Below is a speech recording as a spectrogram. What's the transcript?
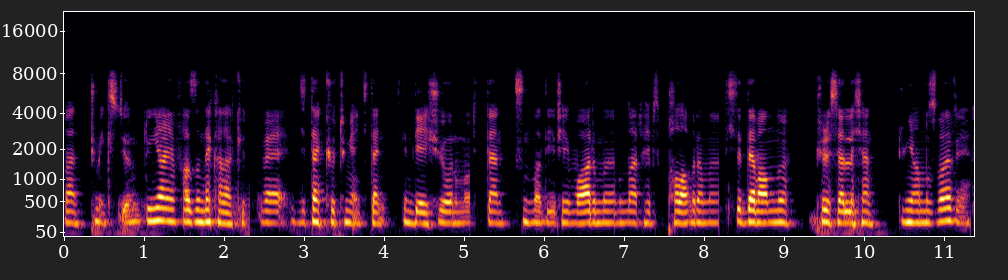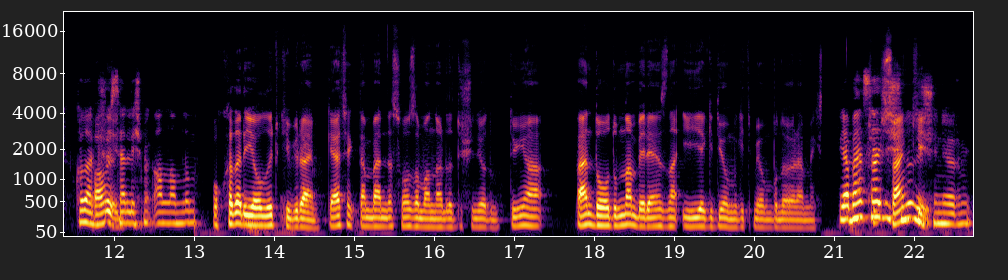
ben düşünmek istiyorum. Dünya en fazla ne kadar kötü ve cidden kötü mü yani cidden iklim değişiyor mu? Cidden ısınma diye bir şey var mı? Bunlar hepsi palavra mı? İşte devamlı küreselleşen dünyamız var ya. Bu kadar Vallahi- küreselleşmek anlamlı mı? O kadar iyi olur ki İbrahim. Gerçekten ben de son zamanlarda düşünüyordum. Dünya ben doğduğumdan beri en azından iyiye gidiyor mu gitmiyor mu bunu öğrenmek istiyorum. Ya ben sadece şunu sanki- düşünüyorum.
